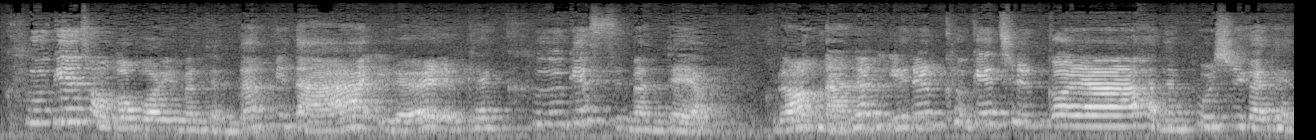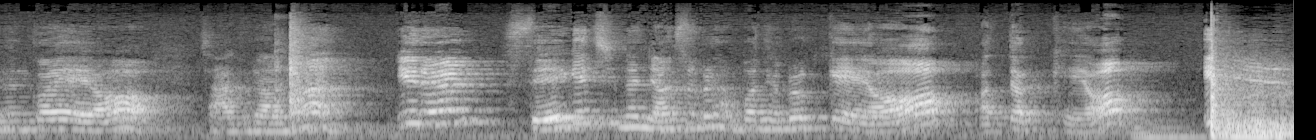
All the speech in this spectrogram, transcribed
크게 적어버리면 된답니다. 이를 이렇게 크게 쓰면 돼요. 그럼 나는 이를 크게 칠 거야 하는 표시가 되는 거예요. 자, 그러면 이를 세게 치는 연습을 한번 해볼게요. 어떻게요? 1,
